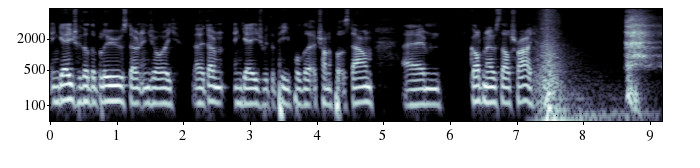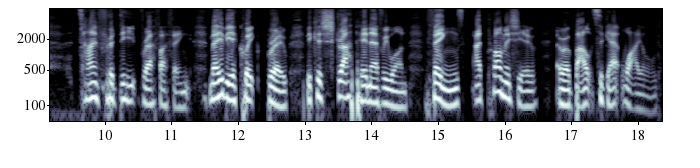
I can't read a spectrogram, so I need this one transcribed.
Engage with other Blues. Don't enjoy. Uh, don't engage with the people that are trying to put us down. Um, God knows they'll try. Time for a deep breath, I think. Maybe a quick brew, because strap in, everyone. Things, I promise you, are about to get wild.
